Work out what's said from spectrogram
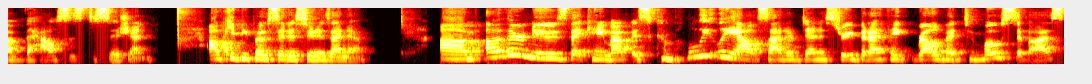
of the House's decision. I'll keep you posted as soon as I know. Um, other news that came up is completely outside of dentistry, but I think relevant to most of us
